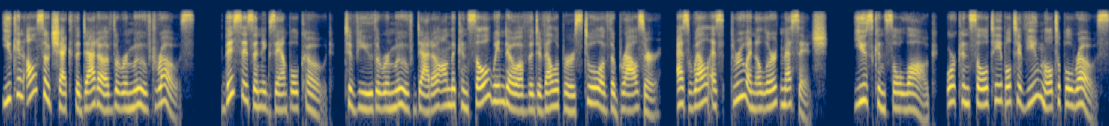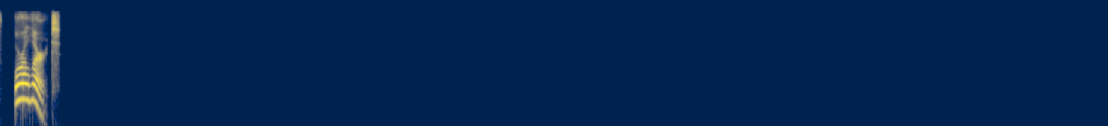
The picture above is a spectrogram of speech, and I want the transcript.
You can also check the data of the removed rows. This is an example code to view the removed data on the console window of the developer's tool of the browser, as well as through an alert message. Use console log or console table to view multiple rows or alert.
